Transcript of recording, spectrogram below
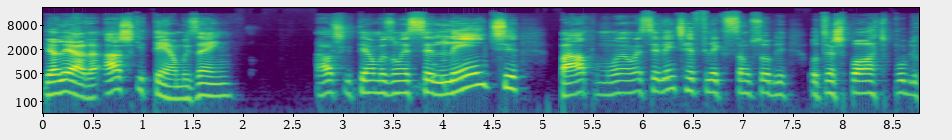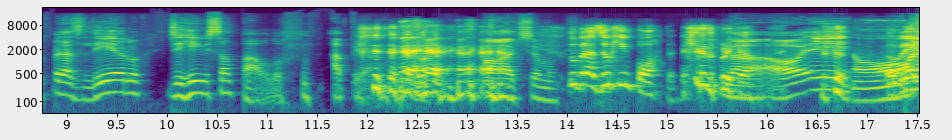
Galera, acho que temos, hein? Acho que temos um excelente papo, uma uma excelente reflexão sobre o transporte público brasileiro de Rio e São Paulo. Apenas. é. Ótimo. Do Brasil que importa. Tô brincando. Não, e, Tô brincando.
